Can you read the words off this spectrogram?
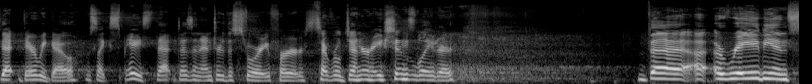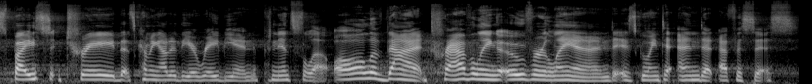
that, there we go. I was like, space, that doesn't enter the story for several generations later. The uh, Arabian spice trade that's coming out of the Arabian Peninsula, all of that traveling over land is going to end at Ephesus.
